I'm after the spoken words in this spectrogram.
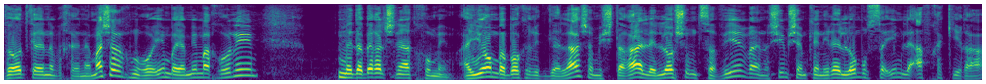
ועוד כהנה וכהנה. מה שאנחנו רואים בימים האחרונים מדבר על שני התחומים. היום בבוקר התגלה שהמשטרה ללא שום צווים, ואנשים שהם כנראה לא מושאים לאף חקירה,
